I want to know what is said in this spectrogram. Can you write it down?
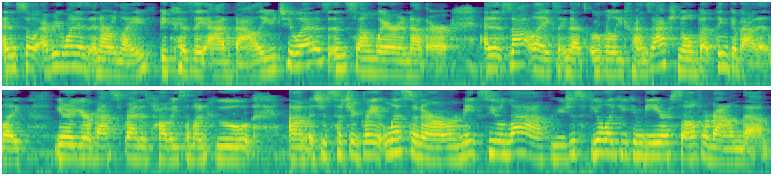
And so everyone is in our life because they add value to us in some way or another. And it's not like something that's overly transactional, but think about it. Like, you know, your best friend is probably someone who um, is just such a great listener or makes you laugh or you just feel like you can be yourself around them.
